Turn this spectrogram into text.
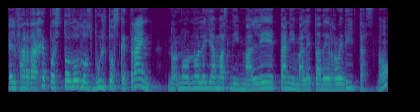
El fardaje, pues todos los bultos que traen. No, no, no le llamas ni maleta ni maleta de rueditas, ¿no?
